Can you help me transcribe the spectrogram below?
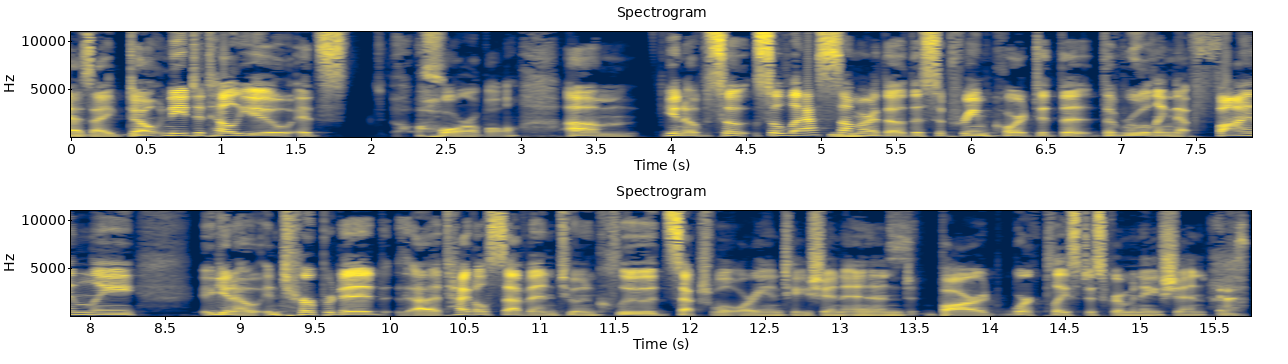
as I don't need to tell you it's horrible. Um, you know, so so last mm summer though, the Supreme Court did the the ruling that finally you know, interpreted uh, Title VII to include sexual orientation and barred workplace discrimination. Yes.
